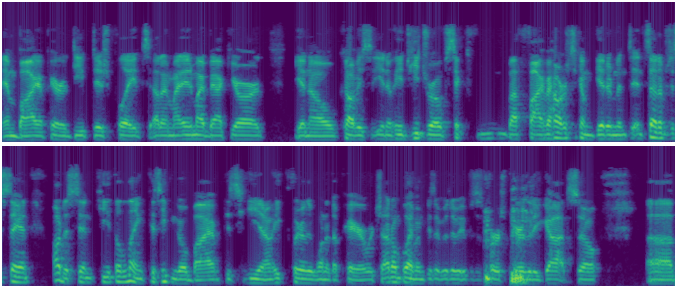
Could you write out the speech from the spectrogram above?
and buy a pair of deep dish plates out in my in my backyard. You know, obviously, you know, he he drove six about five hours to come get him, and instead of just saying, "I'll just send Keith a link" because he can go buy them because you know he clearly wanted a pair, which I don't blame him because it was it was his first pair that he got. So, uh,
